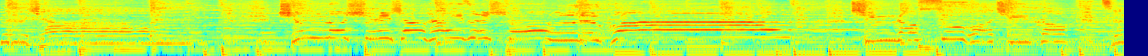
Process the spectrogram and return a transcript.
了烊，承诺是小孩子说的话。今后怎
